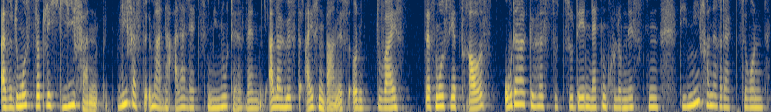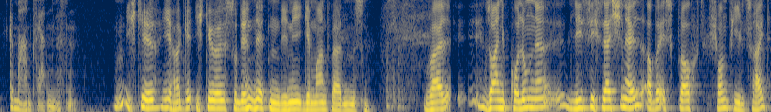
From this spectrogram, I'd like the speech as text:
Also du musst wirklich liefern. Lieferst du immer in der allerletzten Minute, wenn die allerhöchste Eisenbahn ist und du weißt, das muss jetzt raus? Oder gehörst du zu den netten Kolumnisten, die nie von der Redaktion gemahnt werden müssen? Ich gehe, ja, ich gehöre zu den Netten, die nie gemahnt werden müssen. Weil so eine Kolumne liest sich sehr schnell, aber es braucht schon viel Zeit.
